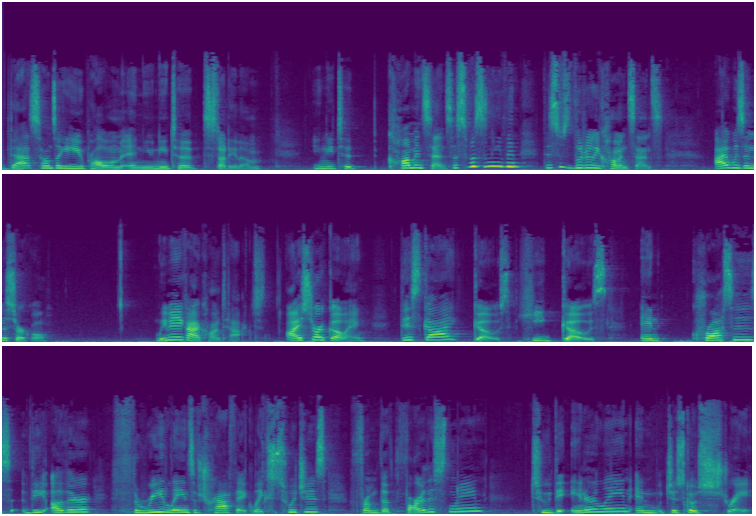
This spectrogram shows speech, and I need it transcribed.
that sounds like a you problem and you need to study them. You need to common sense. This wasn't even, this was literally common sense. I was in the circle. We make eye contact. I start going. This guy goes. He goes and crosses the other three lanes of traffic, like switches from the farthest lane to the inner lane and just goes straight.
